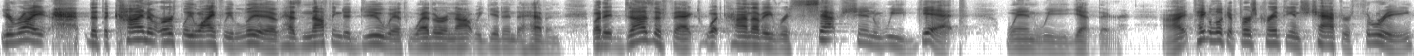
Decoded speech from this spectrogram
you're right that the kind of earthly life we live has nothing to do with whether or not we get into heaven, but it does affect what kind of a reception we get when we get there. All right, take a look at 1 Corinthians chapter 3,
